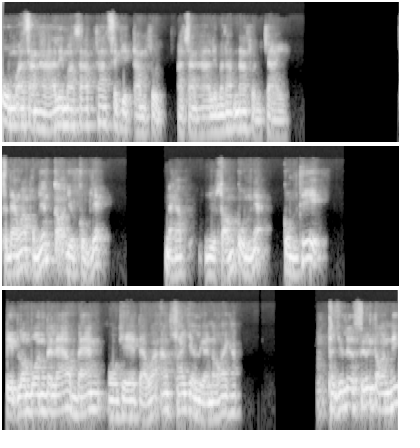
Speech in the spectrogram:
กลุ่มอสังหาริมทรัพย์ถ้าเศรษฐกิจต่ำสุด อสังหาริมทรัพย์น่าสนใจ แสดงว่าผมยังเกาะอยู่กลุ่มเนี้ยนะครับ อยู่สองกลุ่มเนี้ยกลุ่มที่ติดลมบนไปแล้วแบงก์โอเค แต่ว่าอัพไซด์จะเหลือน้อยครับ ถ้าจะเลือกซื้อตอนนี้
